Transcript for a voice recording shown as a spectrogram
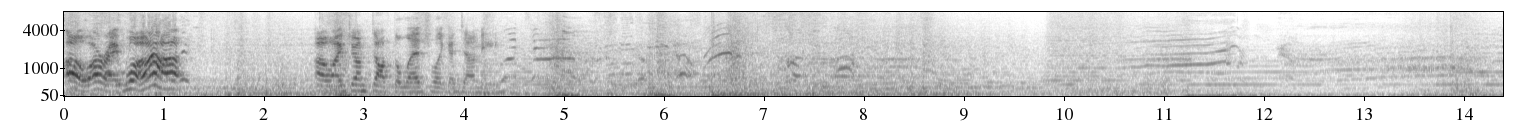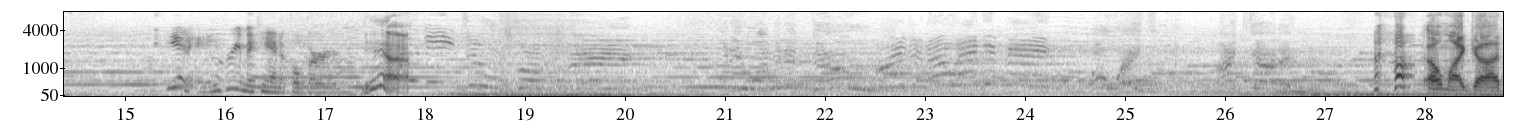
Oh, alright. Well, ah! Oh, I jumped off the ledge like a dummy. Is he an angry mechanical bird? Yeah. Oh my god.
